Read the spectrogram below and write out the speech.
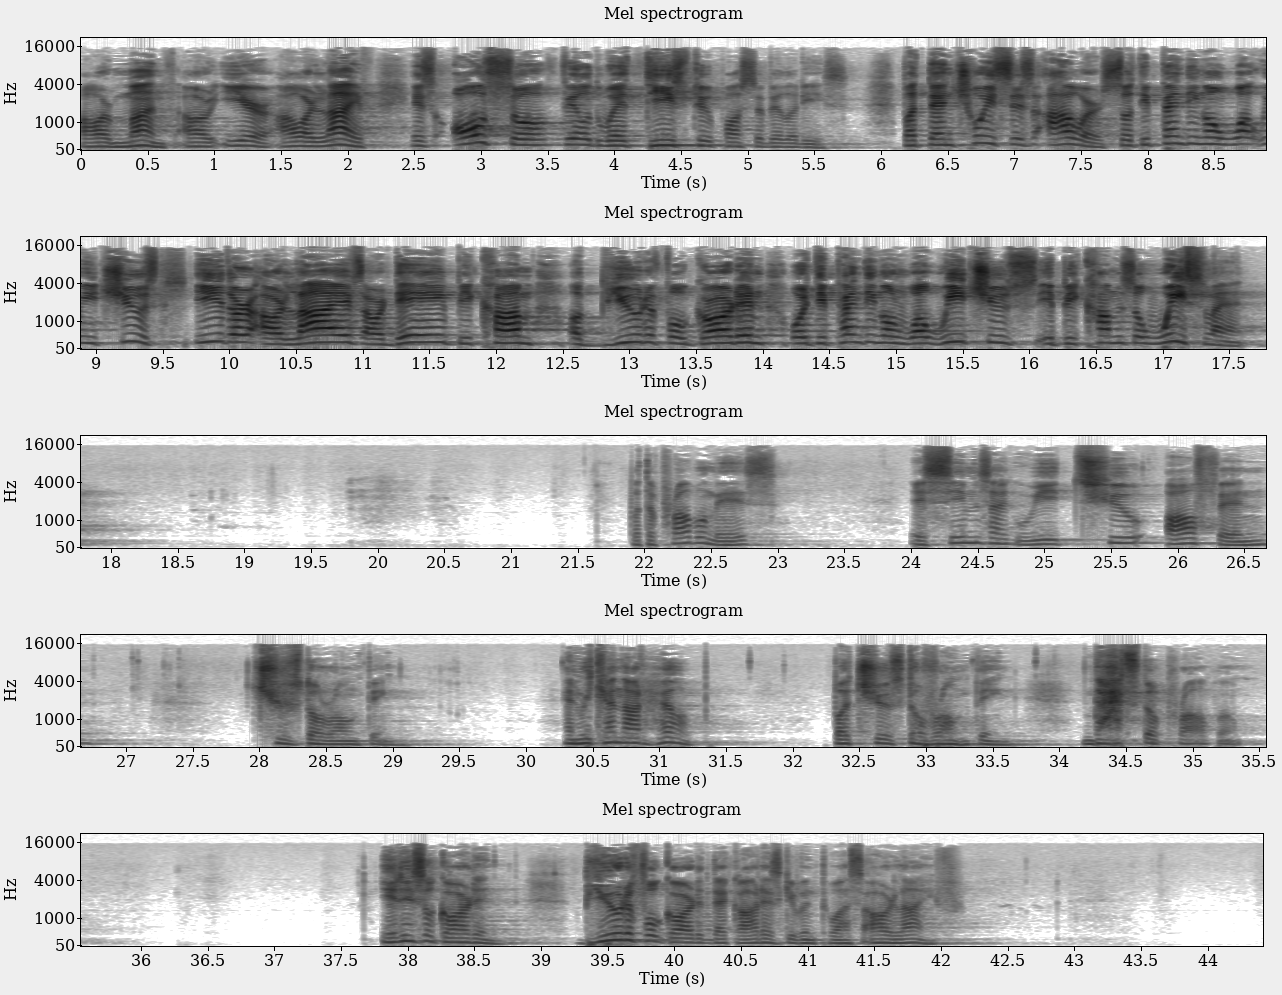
our month, our year, our life is also filled with these two possibilities. But then choice is ours. So depending on what we choose, either our lives, our day become a beautiful garden, or depending on what we choose, it becomes a wasteland. But the problem is, it seems like we too often choose the wrong thing. And we cannot help but choose the wrong thing. That's the problem. It is a garden, beautiful garden that God has given to us, our life.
